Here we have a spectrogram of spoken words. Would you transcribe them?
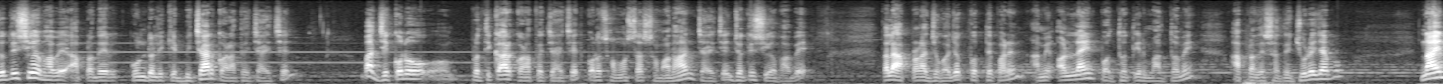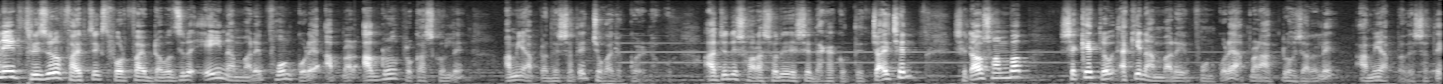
জ্যোতিষীয়ভাবে আপনাদের কুণ্ডলীকে বিচার করাতে চাইছেন বা যে কোনো প্রতিকার করাতে চাইছেন, কোনো সমস্যার সমাধান চাইছেন জ্যোতিষীয়ভাবে, তাহলে আপনারা যোগাযোগ করতে পারেন। আমি অনলাইন পদ্ধতির মাধ্যমে আপনাদের সাথে জুড়ে যাব। Nine eight three zero five six four five double zero এই নাম্বারে ফোন করে আপনার আগ্রহ প্রকাশ করলে আমি আপনাদের সাথে যোগাযোগ করে নেব। আর যদি সরাসরি এসে দেখা করতে চাইছেন, সেটাও সম্ভব। সেক্ষেত্রেও একই নাম্বারে ফোন করে আপনার আগ্রহ জানালে আমি আপনাদের সাথে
